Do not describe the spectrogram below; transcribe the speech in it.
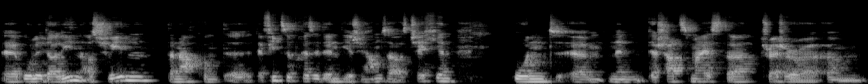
äh, Ole Darlin aus Schweden. Danach kommt äh, der Vizepräsident Jerzy Hamza aus Tschechien und ähm, der Schatzmeister, Treasurer, ähm,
